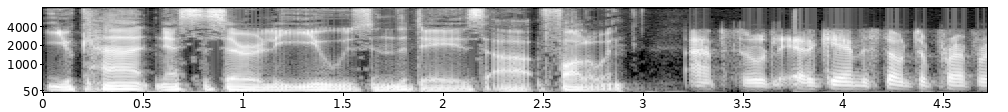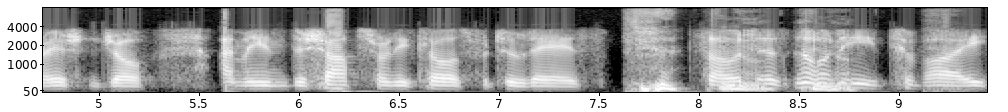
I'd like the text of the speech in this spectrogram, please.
you can't necessarily use in the days uh, following. Absolutely. Again, it's down to preparation, Joe. I mean, the shops are only closed for two days, so know, there's no need to buy,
